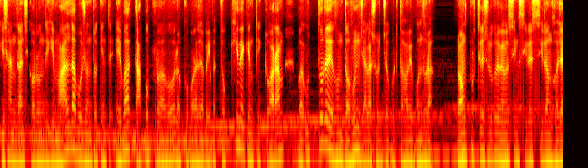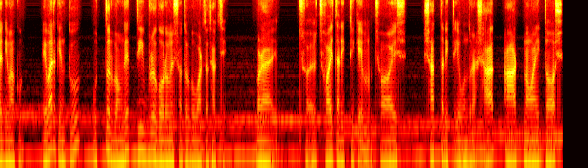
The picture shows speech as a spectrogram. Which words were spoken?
কিষানগঞ্জ, করণদিঘি, মালদা পর্যন্ত কিন্তু এবার তাপপ্রবাহ লক্ষ্য করা যাবে। এবার দক্ষিণে কিন্তু একটু আরাম বা উত্তরে এখন দহন জ্বালা সহ্য করতে হবে বন্ধুরা। রংপুর থেকে শুরু করে ময়মনসিংহ, সিলেট, শিলং হজাই ডিমাপুর। এবার কিন্তু উত্তরবঙ্গে তীব্র গরমের সতর্কবার্তা থাকছে। প্রায় ছয় ছয় তারিখ থেকে, ছয়, সাত তারিখ থেকে বন্ধুরা, সাত, আট, নয়, দশ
